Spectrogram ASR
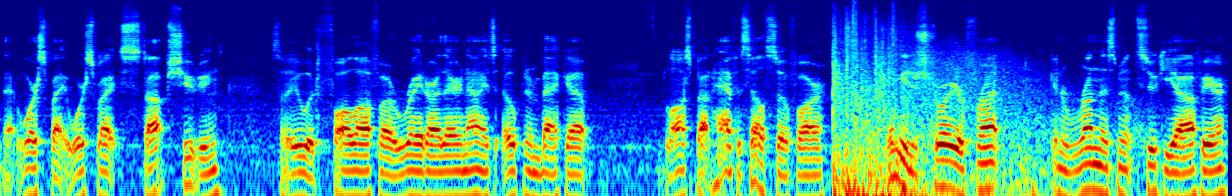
that Warspite. Warspite stopped shooting, so he would fall off our radar there. Now he's opening back up. Lost about half his health so far. Let me destroy your front. Gonna run this Mutsuki off here.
